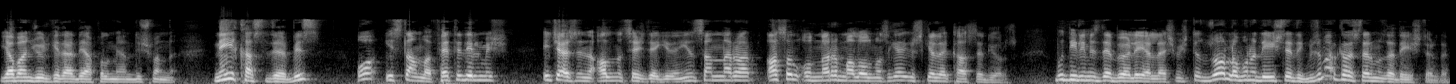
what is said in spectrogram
Yabancı ülkelerde yapılmayan düşmanlığı. Neyi kastediyor biz? O İslam'la fethedilmiş, içerisinde alnı secdeye giden insanlar var. Asıl onların mal olması gereken ülkeleri kastediyoruz. Bu dilimizde böyle yerleşmişti. Zorla bunu değiştirdik. Bizim arkadaşlarımız da değiştirdi.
